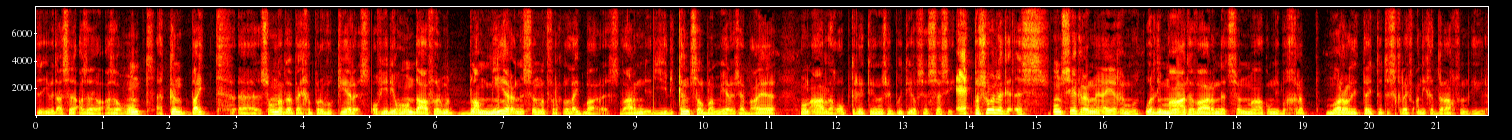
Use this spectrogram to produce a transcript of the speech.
dit jy weet as 'n as 'n as 'n hond 'n kind byt uh sonder dat hy geprovokeer is of jy die hond daarvoor moet blameer in 'n sin wat vergelykbaar is waarin jy die kind sal blameer as hy baie onaardig optree teenoor sy boetie of sy sussie. Ek persoonlik is onseker in my eie gemoed oor die mate waarin dit sin maak om die begrip moraliteit toe te skryf aan die gedrag van diere.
